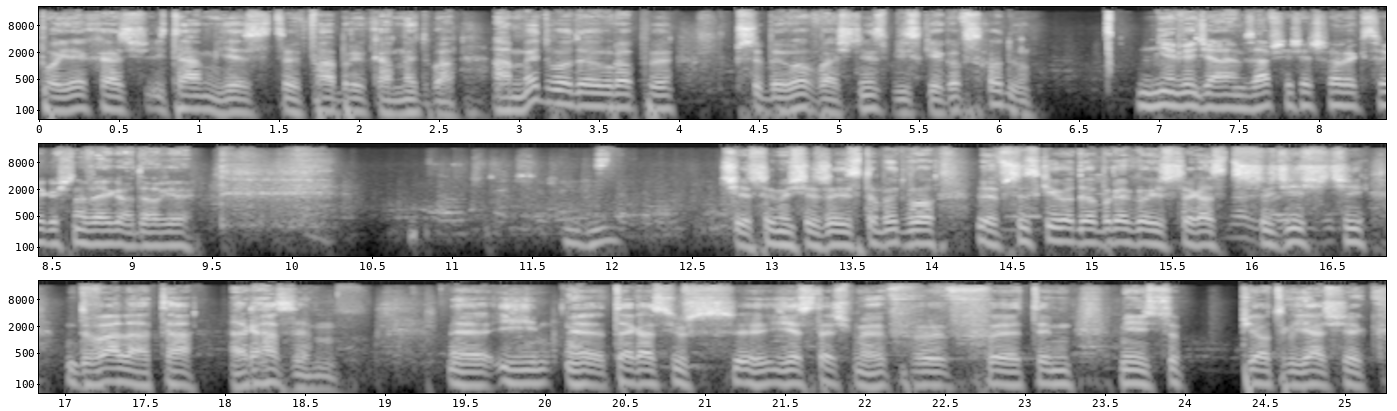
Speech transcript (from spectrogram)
pojechać i tam jest fabryka mydła. A mydło do Europy przybyło właśnie z Bliskiego Wschodu. Nie wiedziałem, zawsze się człowiek czegoś nowego dowie. Mhm. Cieszymy się, że jest to mydło. Wszystkiego dobrego. Jeszcze raz 32 lata razem. E, I e, teraz już e, jesteśmy w, w tym miejscu. Piotr Jasiek.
